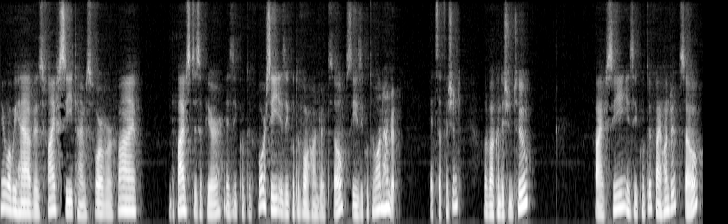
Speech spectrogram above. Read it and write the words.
Here what we have is 5c times 4 over 5. The 5's disappear is equal to 4c is equal to 400. So c is equal to 100. It's sufficient. What about condition 2? 5c is equal to 500. So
